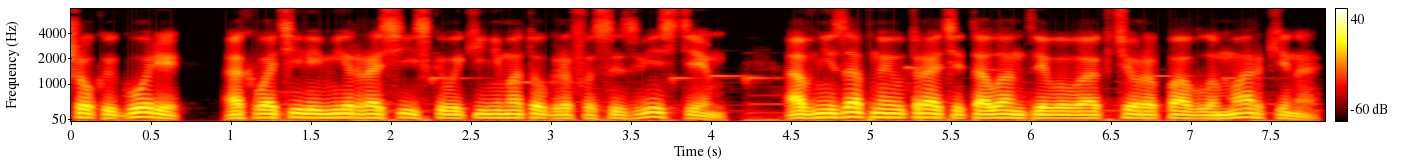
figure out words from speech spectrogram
шок и горе охватили мир российского кинематографа с известием о внезапной утрате талантливого актера Павла Маркина,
